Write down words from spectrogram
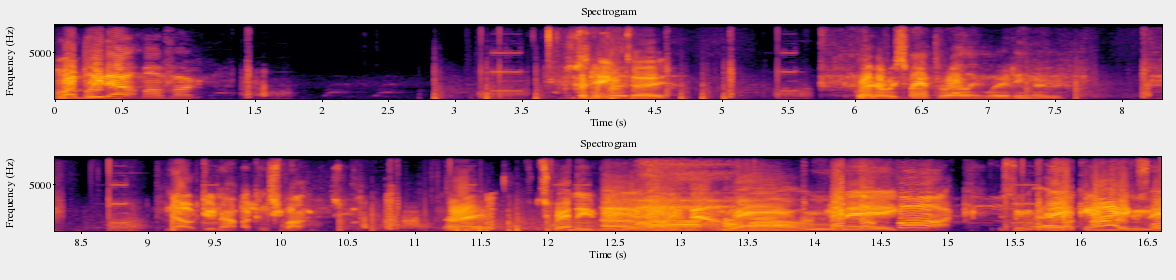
I'm gonna bleed out, motherfucker. Just hang tight. Wait, are we spying at the rally and waiting, or? No, do not fucking spawn. Alright. Squad lead. Oh, Wow. come Wow. What Meg. the fuck? Assume, hey, Fucking assume fix Meg.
